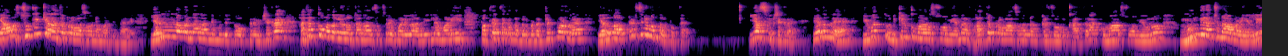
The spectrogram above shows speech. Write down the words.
ಯಾವ ಸುಖಕ್ಕೆ ರಾಜ್ಯ ಪ್ರವಾಸವನ್ನು ಮಾಡ್ತಿದ್ದಾರೆ? ಎಲ್ಲವನ್ನ ನಾನು ನಿಮ್ಮ ಹೋಗ್ತೇನೆ ವೀಕ್ಷಕರೇ. ಅದಕ್ಕೂ ಮೊದಲು ನೀವು ಚಾನಲ್ ಸಬ್ಸ್ಕ್ರೈಬ್ ಮಾಡಿಲ್ಲ ಅಂದ್ರೆ ಇಲ್ಲೇ ಮಾಡಿ. ಪಕ್ಕ ಇರ್ತಕ್ಕಂಥ ಬೆಲ್ ಬಟನ್ ಕ್ಲಿಕ್ ಮಾಡಿದ್ರೆ ಎಲ್ಲ ಅಪ್ಡೇಟ್ಸ್ ನಿಮ್ಮನ್ನು ತಲುಪುತ್ತೆ. ಎಸ್ ವೀಕ್ಷಕರೇ. ಏನಂದ್ರೆ, ಇವತ್ತು ನಿಖಿಲ್ ಕುಮಾರಸ್ವಾಮಿಯನ್ನ ರಾಜ್ಯ ಪ್ರವಾಸವನ್ನ ಕಳಿಸುವ ಮುಖಾಂತರ ಕುಮಾರಸ್ವಾಮಿಯವರು ಮುಂದಿನ ಚುನಾವಣೆಯಲ್ಲಿ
